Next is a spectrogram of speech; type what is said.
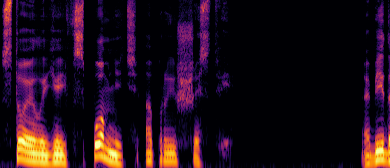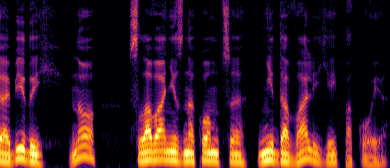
стоило ей вспомнить о происшествии. Обида обидой, но слова незнакомца не давали ей покоя.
